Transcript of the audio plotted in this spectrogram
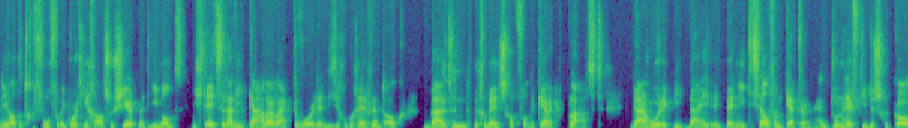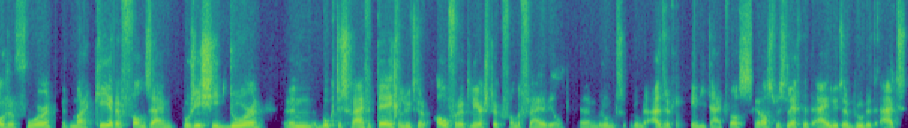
Die had het gevoel van ik word hier geassocieerd met iemand die steeds radicaler lijkt te worden en die zich op een gegeven moment ook buiten de gemeenschap van de kerk plaatst. Daar hoor ik niet bij. Ik ben niet zelf een ketter. En toen heeft hij dus gekozen voor het markeren van zijn positie door een boek te schrijven tegen Luther over het leerstuk van de vrije wil. Een beroemd, beroemde uitdrukking in die tijd was: Erasmus legt het ei, Luther broedt het uit.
